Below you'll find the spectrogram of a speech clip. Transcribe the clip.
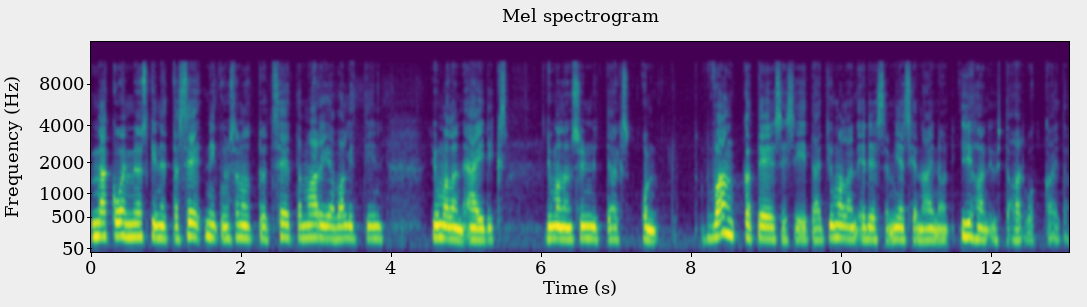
mä koen myöskin, että se, niin kuin sanottu, että se, että Maria valittiin Jumalan äidiksi, Jumalan synnyttäjäksi, on vankka teesi siitä, että Jumalan edessä mies ja nainen on ihan yhtä arvokkaita.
